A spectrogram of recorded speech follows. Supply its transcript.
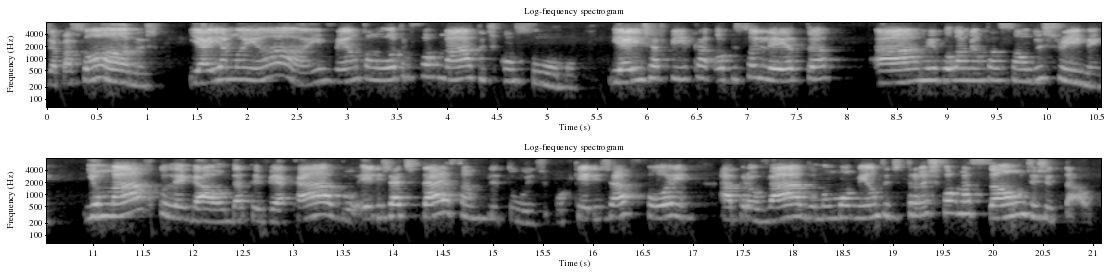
já passou anos. E aí amanhã inventam outro formato de consumo. E aí já fica obsoleta a regulamentação do streaming. E o marco legal da TV a cabo, ele já te dá essa amplitude, porque ele já foi aprovado num momento de transformação digital.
